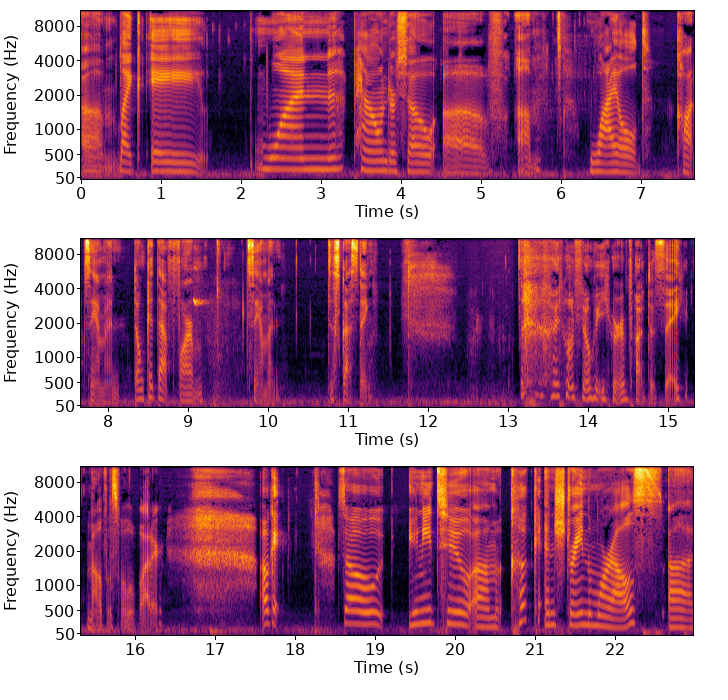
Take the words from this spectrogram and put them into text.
um, like a one pound or so of um, wild caught salmon. Don't get that farm salmon. Disgusting. I don't know what you were about to say. Mouth was full of water. Okay, so you need to um, cook and strain the morels. Uh,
